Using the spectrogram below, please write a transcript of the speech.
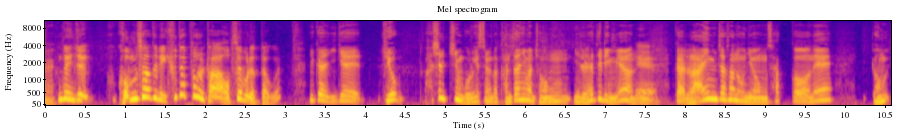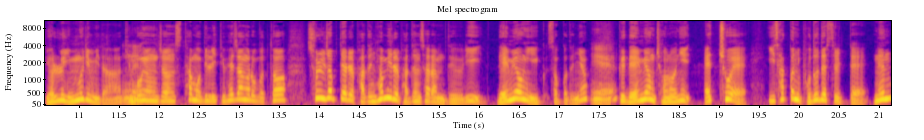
네. 근데 이제 그 검사들이 휴대폰을 다 없애버렸다고요? 그러니까 이게 기억 하실지 모르겠습니다. 간단히만 정리를 해드리면, 예. 그러니까 라임 자산 운용 사건의 연- 연루 인물입니다. 김봉현 전 스타모빌리티 회장으로부터 술 접대를 받은 혐의를 받은 사람들이 네 명이 있었거든요. 예. 그 네 명 전원이 애초에 이 사건이 보도됐을 때는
